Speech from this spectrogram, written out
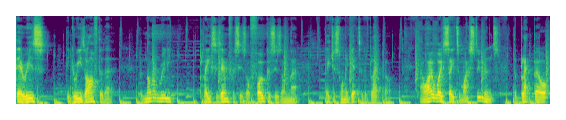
There is degrees after that, but no one really places emphasis or focuses on that. They just want to get to the black belt. Now, I always say to my students, the black belt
